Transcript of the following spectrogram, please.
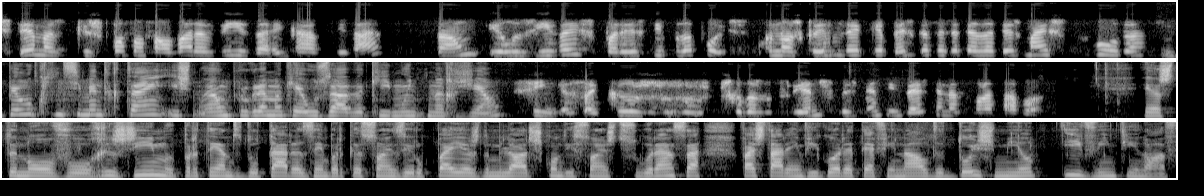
sistemas que os possam salvar a vida em caso de idade, são elegíveis para este tipo de apoios. O que nós queremos é que a pesca seja cada vez mais segura. Pelo conhecimento que tem, isto é um programa que é usado aqui muito na região? Sim, eu sei que os, os pescadores açorianos, felizmente, investem na segurança à bordo. Este novo regime pretende dotar as embarcações europeias de melhores condições de segurança. Vai estar em vigor até final de 2029.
